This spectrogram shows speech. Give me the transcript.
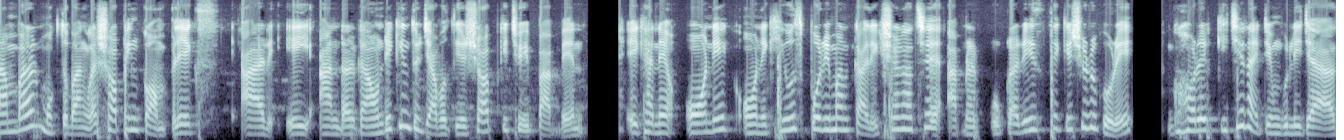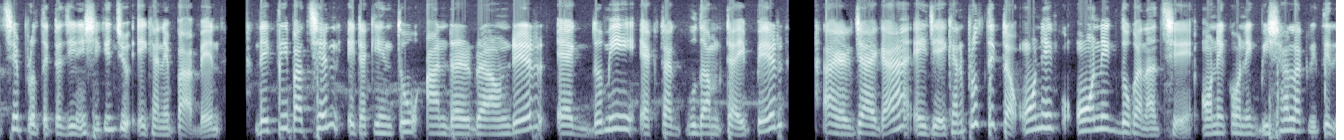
নাম্বার মুক্ত বাংলা শপিং কমপ্লেক্স আর এই আন্ডারগ্রাউন্ডে কিন্তু যাবতীয় সব কিছুই পাবেন। এখানে অনেক অনেক হিউজ পরিমাণ কালেকশন আছে। আপনার কুকারিজ থেকে শুরু করে ঘরের কিচেন আইটেমগুলি যা আছে, প্রত্যেকটা জিনিসই কিন্তু এখানে পাবেন। দেখতেই পাচ্ছেন, এটা কিন্তু আন্ডারগ্রাউন্ডের একদমই একটা গুদাম টাইপের জায়গা। এই যে এখানে প্রত্যেকটা, অনেক অনেক দোকান আছে। অনেক অনেক বিশাল আকৃতির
